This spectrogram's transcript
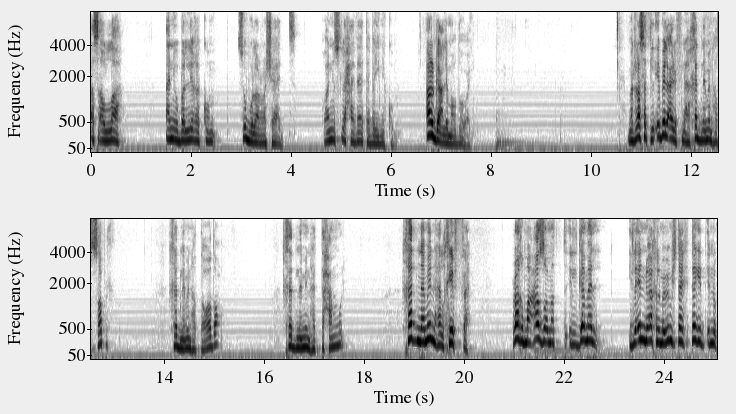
أسأل الله أن يبلغكم سبل الرشاد. وأن يصلح ذات بينكم. أرجع لموضوعي. مدرسة الإبل عرفناها خدنا منها الصبر خدنا منها التواضع خدنا منها التحمل خدنا منها الخفة رغم عظمة الجمل إلا إنه يا أخي لما بيمشي تجد إنه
